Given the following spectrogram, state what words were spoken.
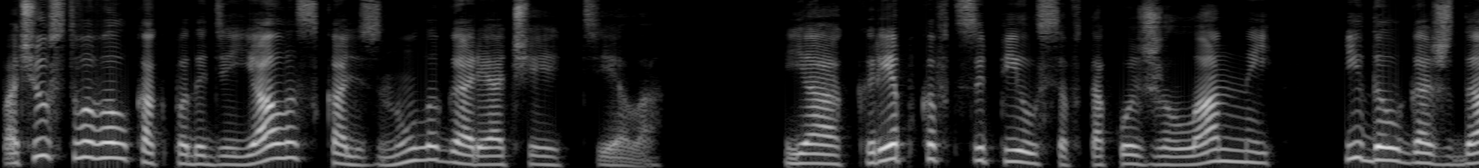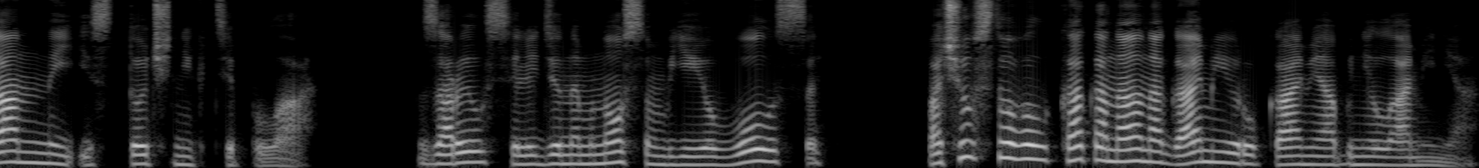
Почувствовал, как под одеяло скользнуло горячее тело. Я крепко вцепился в такой желанный и долгожданный источник тепла. Зарылся ледяным носом в ее волосы, почувствовал, как она ногами и руками обняла меня.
